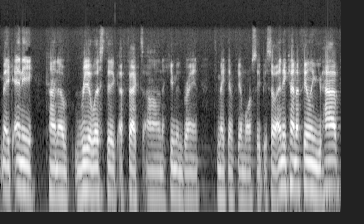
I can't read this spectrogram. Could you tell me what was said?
make any kind of realistic effect on a human brain to make them feel more sleepy. So any kind of feeling you have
